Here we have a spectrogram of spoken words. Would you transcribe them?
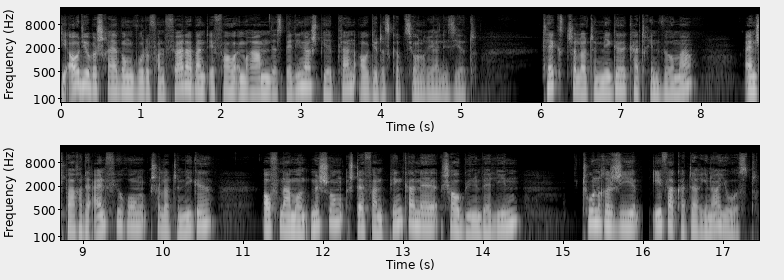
Die Audiobeschreibung wurde von Förderband e.V. im Rahmen des Berliner Spielplan Audiodeskription realisiert. Text Charlotte Migel, Katrin Würmer. Einsprache der Einführung Charlotte Migel. Aufnahme und Mischung Stefan Pinkernell, Schaubühne Berlin. Tonregie Eva Katharina Joost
